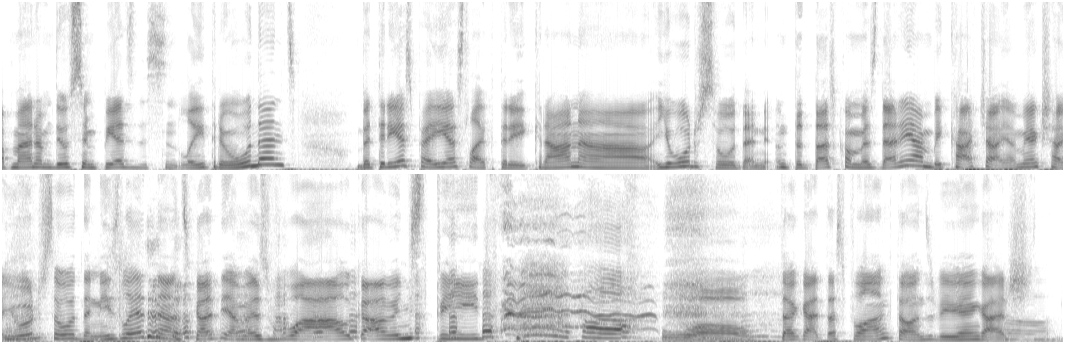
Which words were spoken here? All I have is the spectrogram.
apmēram 250 litri ūdens. Bet ir iespēja ieslēgt arī krānā jūras ūdeni. Un tad tas, ko mēs darījām, bija kačājām iekšā jūras ūdeni, izlietnē un skatījāmies, wow, kā viņi spīd. Wow. Tā kā tas planktons bija vienkārši.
